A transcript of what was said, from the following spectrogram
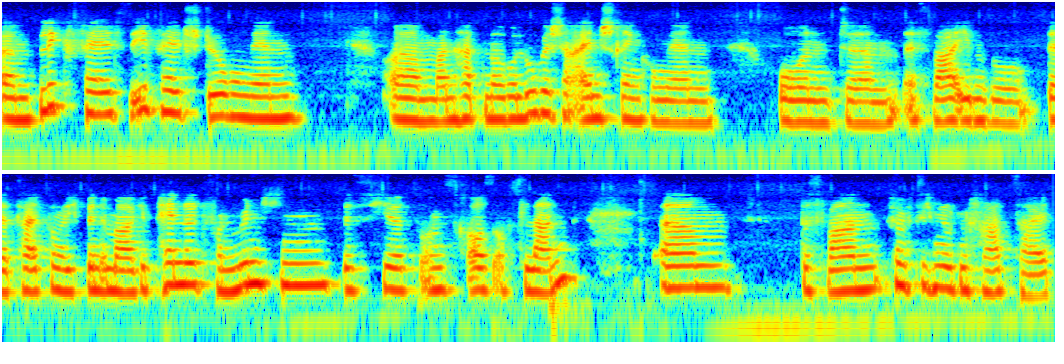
ähm, Blickfeld-, Sehfeldstörungen, ähm, man hat neurologische Einschränkungen, und ähm, es war eben so der Zeitpunkt, ich bin immer gependelt von München bis hier zu uns raus aufs Land. Ähm, das waren 50 Minuten Fahrzeit.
